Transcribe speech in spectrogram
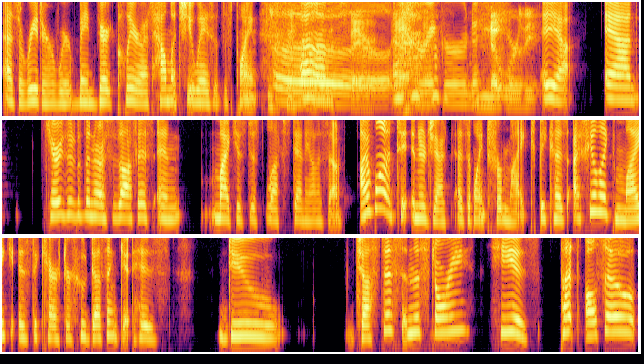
as a reader, we're made very clear at how much she weighs at this point. Uh, fair. Yeah. Triggered. Noteworthy. Yeah. And carries her to the nurse's office, and Mike is just left standing on his own. I want to interject as a point for Mike because I feel like Mike is the character who doesn't get his due justice in this story. He is But also,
